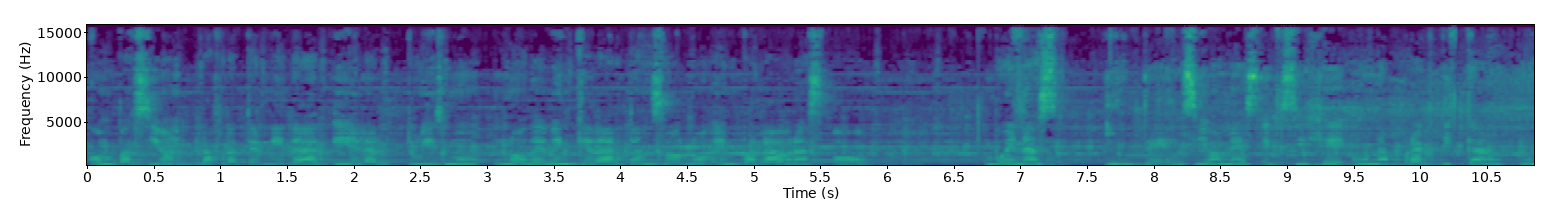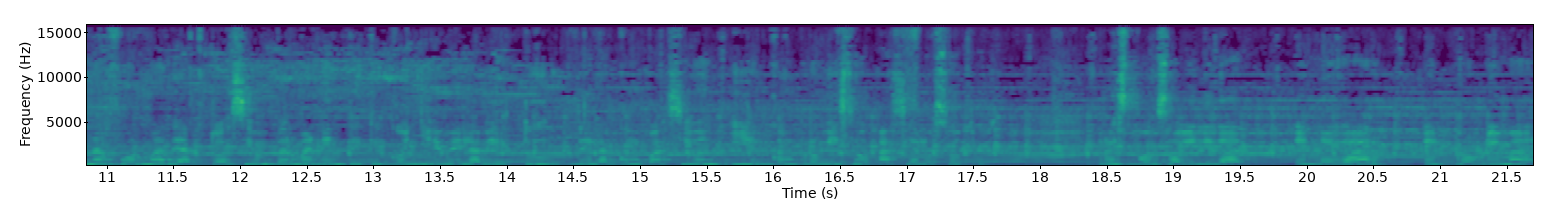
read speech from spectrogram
Compasión. La fraternidad y el altruismo no deben quedar tan solo en palabras o buenas intenciones exige una práctica, una forma de actuación permanente que conlleve la virtud de la compasión y el compromiso hacia los otros. Responsabilidad. En negar el problema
